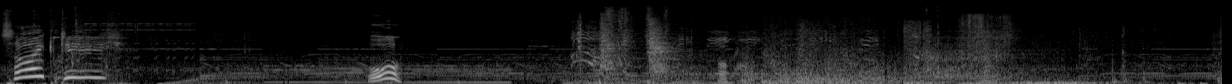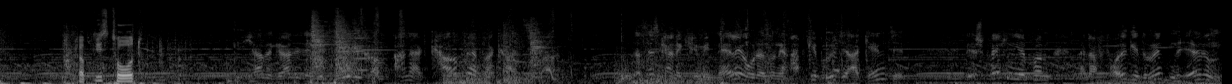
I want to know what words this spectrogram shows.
Zeig dich! Oh. Glaube, die ist tot. Ich habe gerade den Befehl bekommen, Anna Carpenter krank zu machen. Das ist keine Kriminelle oder so eine abgebrühte Agentin. Wir sprechen hier von einer vollgedröhnten Irren,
